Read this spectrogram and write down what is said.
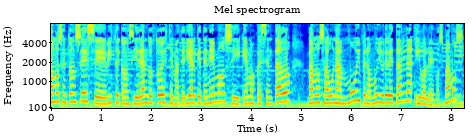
Vamos entonces, eh, visto y considerando todo este material que tenemos y que hemos presentado, vamos a una muy pero muy breve tanda y volvemos. ¿Vamos?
